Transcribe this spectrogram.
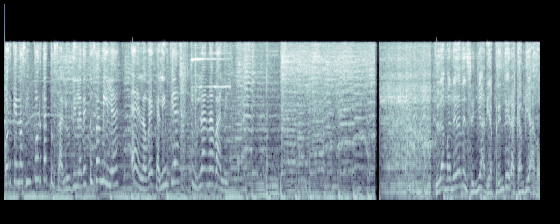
porque nos importa tu salud y la de tu familia. En La Oveja Limpia, tu lana vale. La manera de enseñar y aprender ha cambiado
